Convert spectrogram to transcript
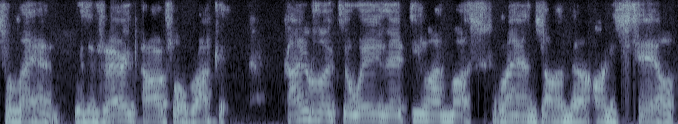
to land with a very powerful rocket, kind of like the way that Elon Musk lands on uh, on its tail.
